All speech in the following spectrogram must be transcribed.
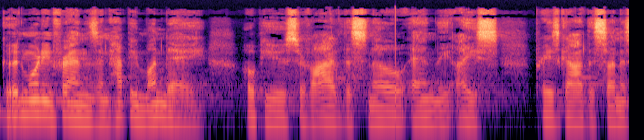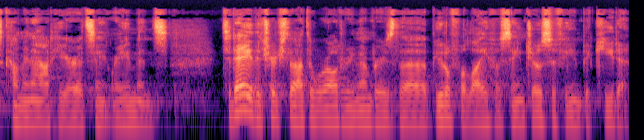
Good morning, friends, and happy Monday. Hope you survived the snow and the ice. Praise God, the sun is coming out here at St. Raymond's. Today, the church throughout the world remembers the beautiful life of St. Josephine Bakhita.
